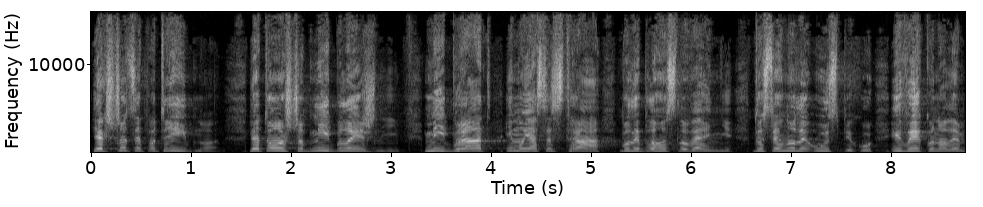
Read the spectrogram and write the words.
якщо це потрібно, для того, щоб мій ближній, мій брат і моя сестра були благословенні, досягнули успіху і виконали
